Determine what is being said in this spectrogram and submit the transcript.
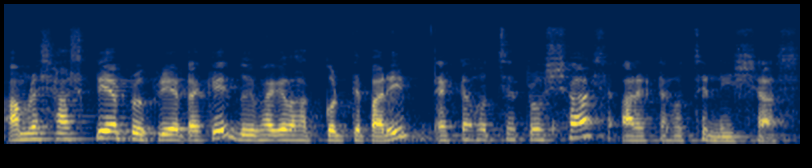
আমরা শ্বাসক্রিয়া প্রক্রিয়াটাকে দুই ভাগে ভাগ করতে পারি। একটা হচ্ছে প্রশ্বাস আর একটা হচ্ছে নিঃশ্বাস।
